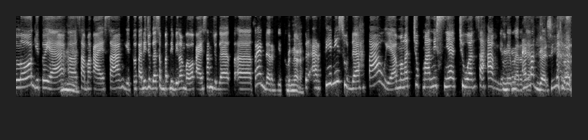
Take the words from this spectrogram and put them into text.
lo gitu ya Hmm. eh, sama Kaisang gitu. Tadi juga sempat dibilang bahwa Kaisang juga eh, trader gitu. Bener. Berarti ini sudah tahu ya mengecup manisnya cuan saham gitu ya Mm, berarti. Enak gak sih cuan,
